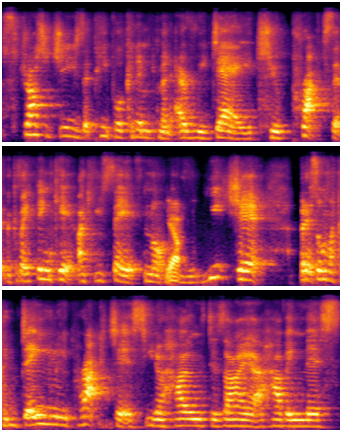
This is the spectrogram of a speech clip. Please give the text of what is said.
strategies that people can implement every day to practice it because I think it, like you say, it's not yeah. reach it, but it's almost like a daily practice. You know, having desire, having this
